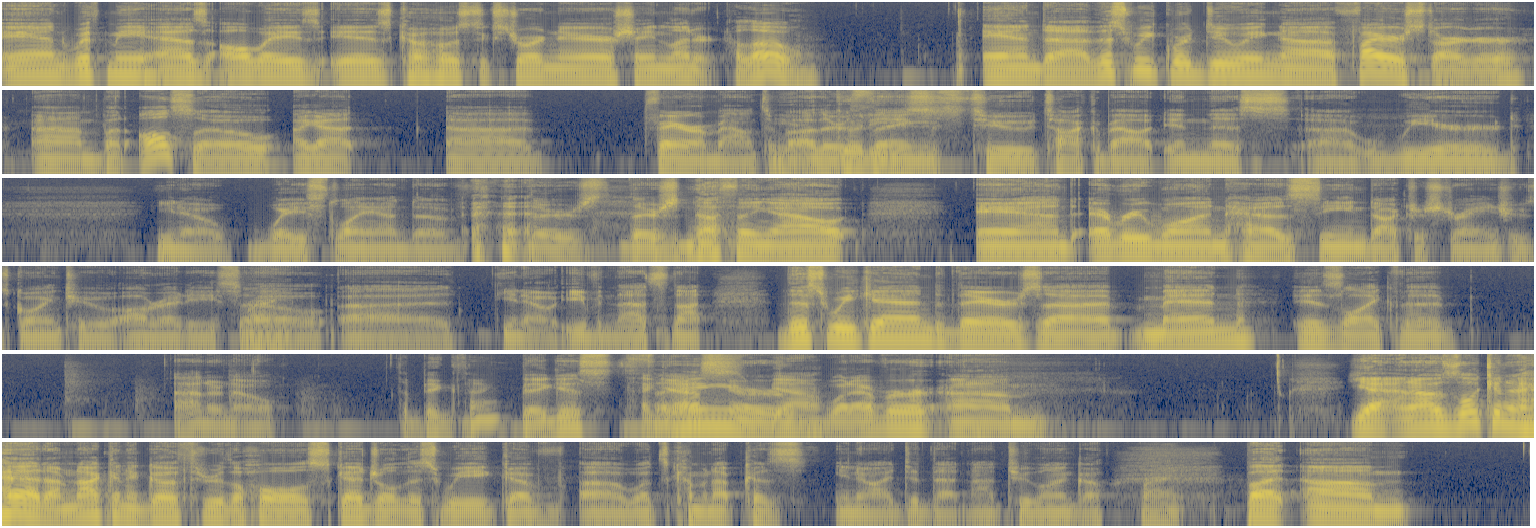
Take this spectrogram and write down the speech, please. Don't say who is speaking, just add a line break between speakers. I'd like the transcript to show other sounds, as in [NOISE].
And with me, as always, is co host extraordinaire Shane Leonard.
Hello.
And uh, this week we're doing uh, Firestarter, um, but also I got a uh, fair amount of
Yeah,
other
goodies.
things to talk about in this uh, weird, you know, wasteland of [LAUGHS] there's there's nothing out, and everyone has seen Doctor Strange, who's going to already. So uh, you know, even that's not this weekend. There's uh, Men is like the I don't know
The big thing?
biggest
I
thing
guess,
or
yeah.
whatever. Um, yeah, and I was looking ahead. I'm not going to go through the whole schedule this week of uh, what's coming up because you know I did that not too long ago.
Right.
But um,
